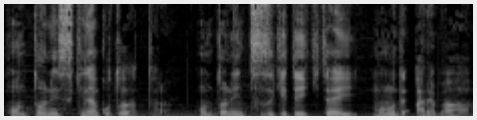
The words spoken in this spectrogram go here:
本当に好きなことだったら本当に続けていきたいものであれば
